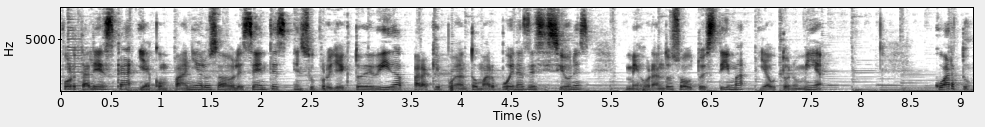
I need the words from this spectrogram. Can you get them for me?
fortalezca y acompañe a los adolescentes en su proyecto de vida para que puedan tomar buenas decisiones mejorando su autoestima y autonomía. Cuarto,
